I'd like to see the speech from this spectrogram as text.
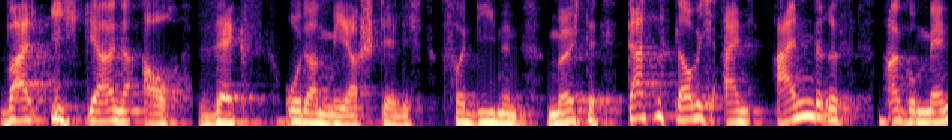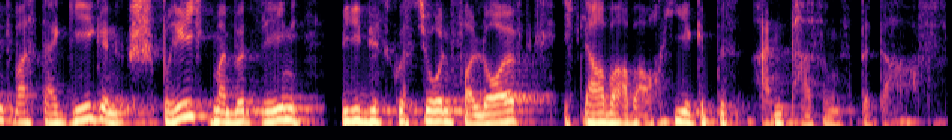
weil ich gerne auch sechs- oder mehrstellig verdienen möchte. Das ist, glaube ich, ein anderes Argument, was dagegen spricht. Man wird sehen, wie die Diskussion verläuft. Ich glaube aber auch hier gibt es Anpassungsbedarf.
